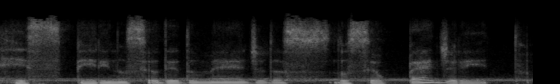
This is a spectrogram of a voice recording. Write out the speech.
Respire no seu dedo médio do seu pé direito.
